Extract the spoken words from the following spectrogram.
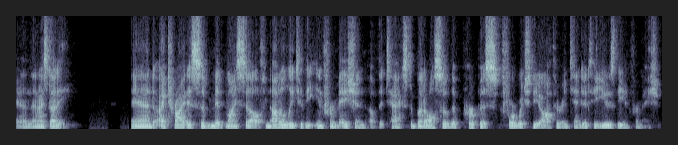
and then I study, and I try to submit myself not only to the information of the text, but also the purpose for which the author intended to use the information.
